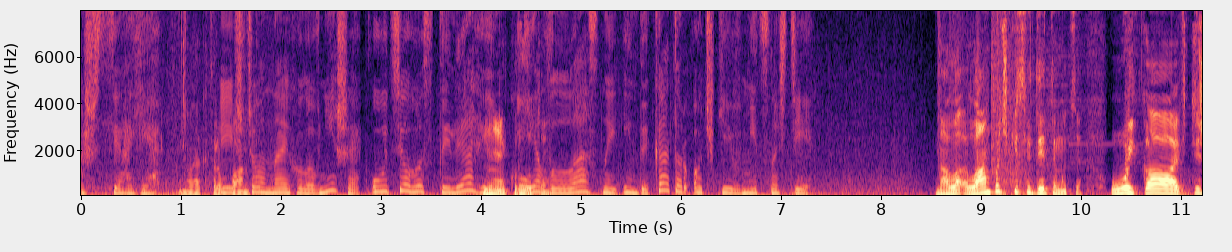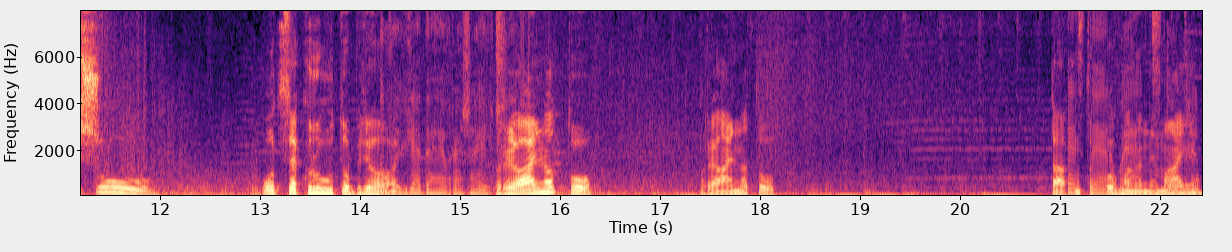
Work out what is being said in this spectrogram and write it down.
аж сяє. І електропан. що найголовніше, у цього стиляги Ні, є власний індикатор очків міцності. На ла- лампочки світитимуться. Ой, кайф, ти шо? Оце круто, блядь. Виглядає вражаюче. Реально топ. Реально топ. Так, ну такого в мене немає.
